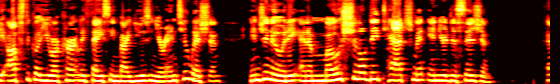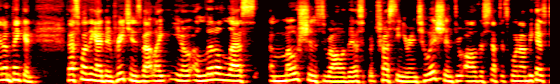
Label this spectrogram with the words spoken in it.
the obstacle you are currently facing by using your intuition, ingenuity, and emotional detachment in your decision. And I'm thinking, that's one thing I've been preaching is about like, you know, a little less emotions through all of this, but trusting your intuition through all the stuff that's going on. Because,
